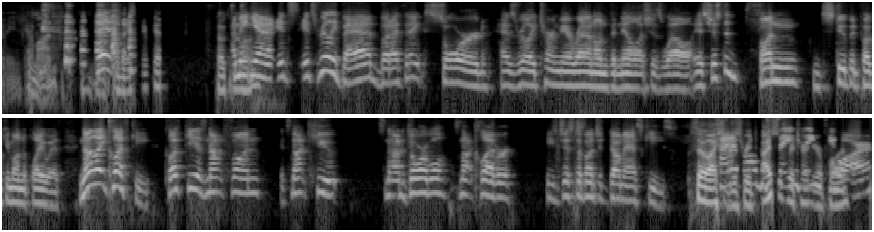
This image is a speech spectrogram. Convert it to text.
I mean, come on. An ice cream cone? I mean, yeah, it's it's really bad, but I think Sword has really turned me around on Vanillish as well. It's just a fun, stupid Pokemon to play with. Not like Klefki. Klefki is not fun. It's not cute. It's not adorable. It's not clever. He's just a bunch of dumbass keys. So I should Kind just re- I should return your things you plush. are.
